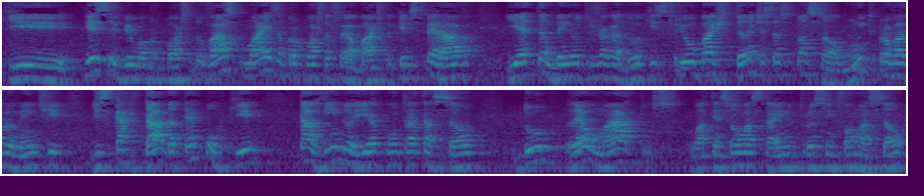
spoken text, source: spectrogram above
que recebeu uma proposta do Vasco, mas a proposta foi abaixo do que ele esperava e é também outro jogador que esfriou bastante essa situação, muito provavelmente descartado, até porque está vindo aí a contratação do Léo Matos. O Atenção Vascaíno trouxe informação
